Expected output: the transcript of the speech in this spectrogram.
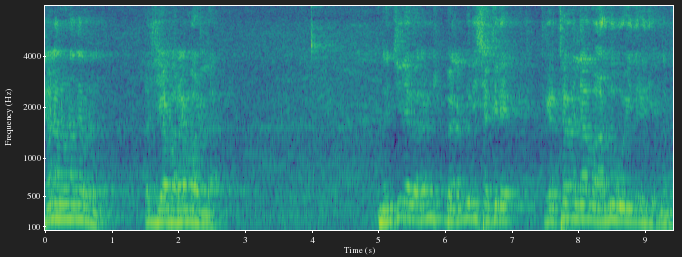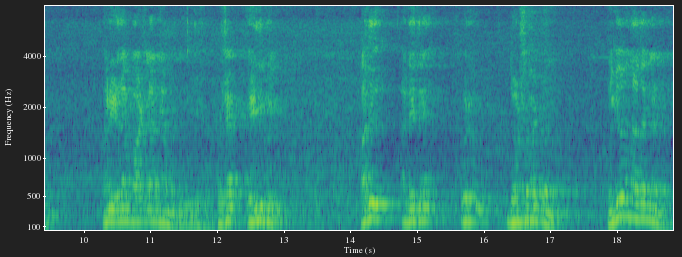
ഞാൻ അവനോടന്നേ പറഞ്ഞു അത് ചെയ്യാൻ പറയാൻ പാടില്ല. നെഞ്ചിലെ വരം വരംപുരി ശങ്കിലെ തീർത്ഥമെല്ലാം മറന്നുപോയി എന്ന് എഴുതി എന്റെ മോൻ. അങ്ങനെ എഴുതാൻ പാടില്ല എന്ന് ഞാൻ പറഞ്ഞു. ഗിരീഷ് പക്ഷേ എഴുതിപ്പോയി. അത് അദ്ദേഹത്തിന് ഒരു ദോഷമായിട്ട് വന്നു. എനിക്ക് തോന്നുന്നത് അത് തന്നെയാണ്.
